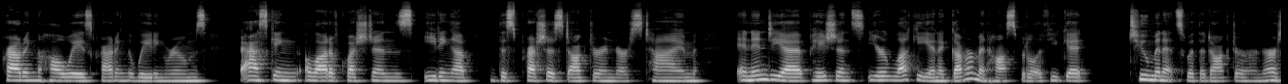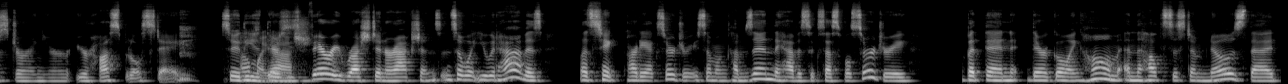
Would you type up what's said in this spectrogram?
crowding the hallways crowding the waiting rooms asking a lot of questions eating up this precious doctor and nurse time. In india patients you're lucky in a government hospital if you get two minutes with a doctor or nurse during your your hospital stay. So oh these, oh there's these very rushed interactions. And so what you would have is let's take cardiac surgery. Someone comes in they have a successful surgery but then they're going home and the health system knows that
